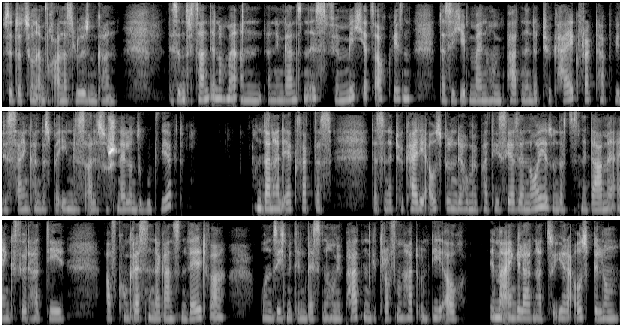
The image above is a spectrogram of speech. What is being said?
Situation einfach anders lösen kann. Das Interessante nochmal an, an dem Ganzen ist für mich jetzt auch gewesen, dass ich eben meinen Homöopathen in der Türkei gefragt habe, wie das sein kann, dass bei ihm das alles so schnell und so gut wirkt. Und dann hat er gesagt, dass, dass in der Türkei die Ausbildung der Homöopathie sehr, sehr neu ist und dass das eine Dame eingeführt hat, die auf Kongressen in der ganzen Welt war und sich mit den besten Homöopathen getroffen hat und die auch immer eingeladen hat zu ihrer Ausbildung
